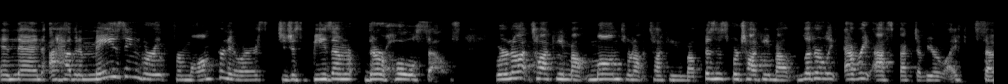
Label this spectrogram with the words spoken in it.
And then I have an amazing group for mompreneurs to just be them their whole selves. We're not talking about moms, we're not talking about business, we're talking about literally every aspect of your life. So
